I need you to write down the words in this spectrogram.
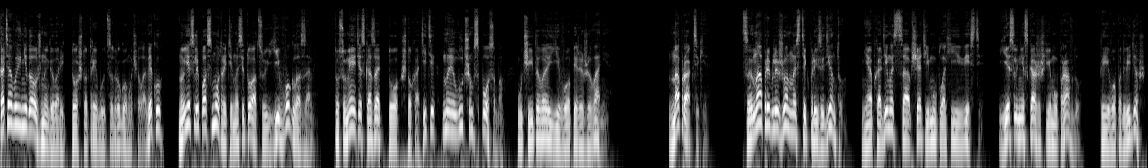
Хотя вы и не должны говорить то, что требуется другому человеку, но если посмотрите на ситуацию его глазами, то сумеете сказать то, что хотите, наилучшим способом, учитывая его переживания. На практике. Цена приближенности к президенту – необходимость сообщать ему плохие вести. Если не скажешь ему правду, ты его подведешь.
